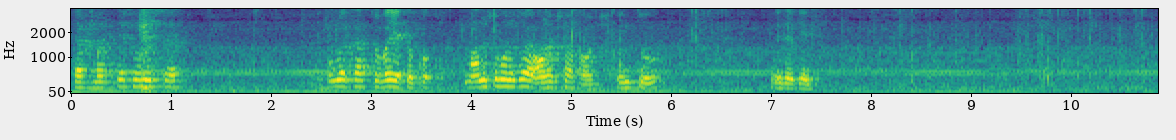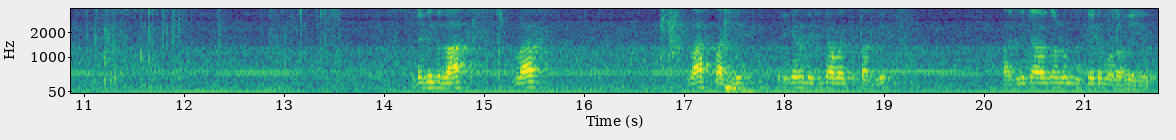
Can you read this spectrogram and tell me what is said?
ট্যাপ মারতে সমস্যা। কোনো কাজটা ভাই এত মানুষও মনে করে অনেক সহজ, কিন্তু এই দেখেন। এটা কিন্তু লাস্ট লাস্ট লাস্ট তাকলিফ এখানে বেশি হয়েছে তাকলিফ তাকলিফ খাওয়ার কারণে বুকে এটা বড় হয়ে গেছে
